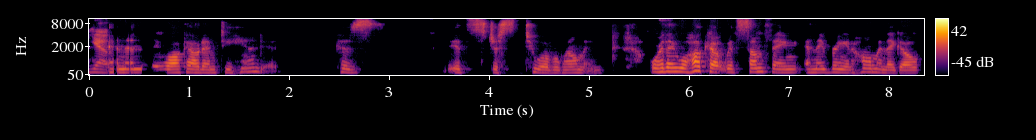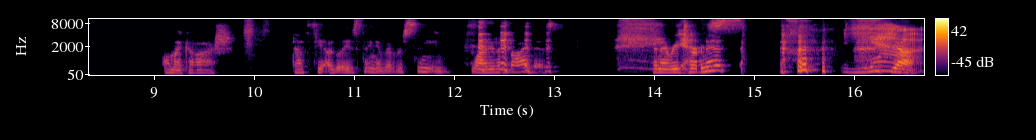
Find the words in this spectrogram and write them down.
Yeah. And then they walk out empty-handed because it's just too overwhelming. Or they walk out with something and they bring it home and they go, "Oh my gosh, that's the ugliest thing I've ever seen. Why did I buy this? Can I return it?" Yeah. yeah.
